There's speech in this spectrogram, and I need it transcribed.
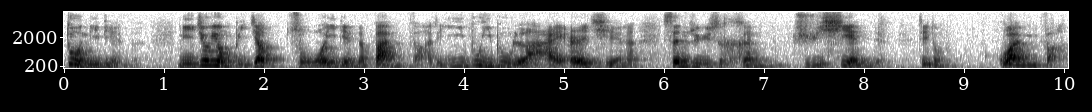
钝一点的，你就用比较浊一点的办法，就一步一步来，而且呢，甚至于是很局限的这种。观法，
